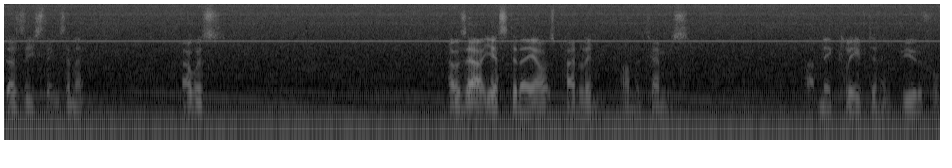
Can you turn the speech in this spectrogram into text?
does these things, isn't it? I was I was out yesterday. I was paddling on the Thames up near Cliveden. It's beautiful.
